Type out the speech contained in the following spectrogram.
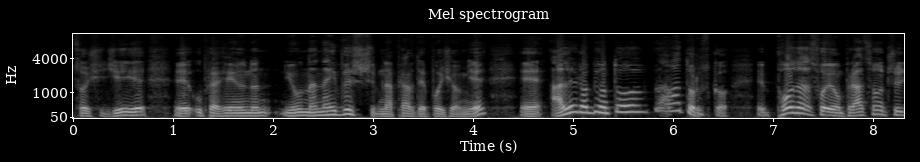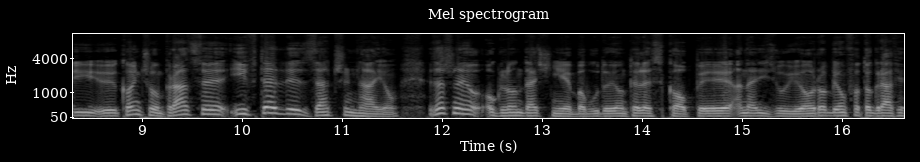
co się dzieje, e, uprawiają ją na najwyższym naprawdę poziomie, e, ale robią to amatorsko. Poza swoją pracą, czyli kończą pracę i wtedy zaczynają. Zaczynają oglądać niebo, budują teleskopy, analizują, robią fotografie.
